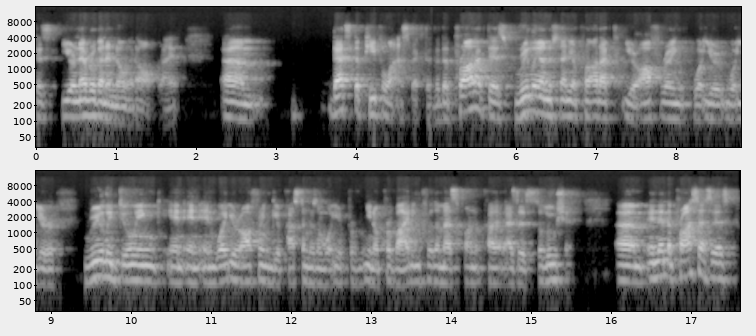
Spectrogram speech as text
because you're never going to know it all, right? Um, that's the people aspect of it. The product is really understand your product, you're offering what you're what you're really doing and, and, and what you're offering your customers and what you're you know providing for them as fun, as a solution. Um, and then the process is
